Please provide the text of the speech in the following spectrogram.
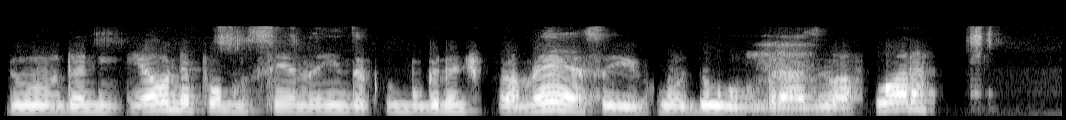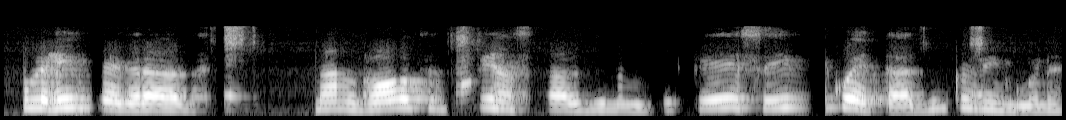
do Daniel Nepomuceno ainda como grande promessa e rodou o Brasil afora, foi reintegrado. Na volta, dispensado de novo, porque esse aí, coitado, nunca vingou, né?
